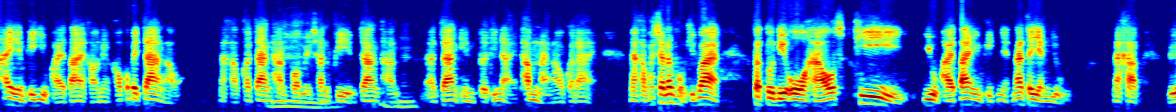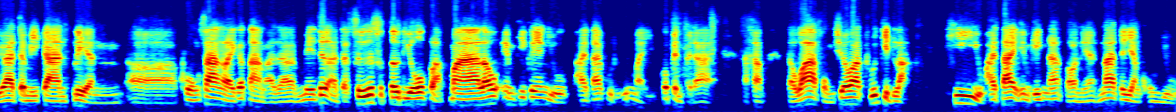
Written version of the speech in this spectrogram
ให้ MPIC อยู่ภายใต้เขาเนี่ยเขาก็ไปจ้างเอานะครับก็จ้าง Transformation Films จ้าง Trans จ้าง M Thirtynine ทำหนังเอาก็ได้นะครับเพราะฉะนั้นผมคิดว่า studio house ที่อยู่ภายใต้ MPIC เนี่ยน่าจะยังอยู่นะครับหรืออาจจะมีการเปลี่ยนโครงสร้างอะไรก็ตามอาจจะเมเจอร์อาจจะซื้อสตูดิโอ กลับมาแล้ว MPIC ก็ยังอยู่ภายใต้ผู้ถือหุ้นใหม่อยู่ก็เป็นไปได้นะครับแต่ว่าผมเชื่อว่าธุรกิจหลัก ที่อยู่ภายใต้ MPIC นะตอนนี้น่าจะยังคงอยู่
